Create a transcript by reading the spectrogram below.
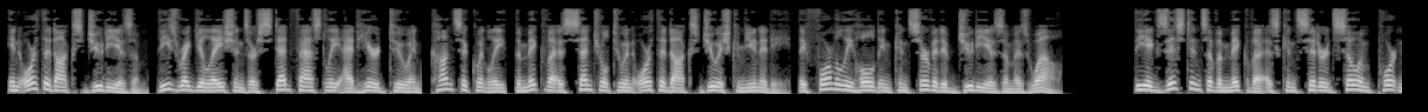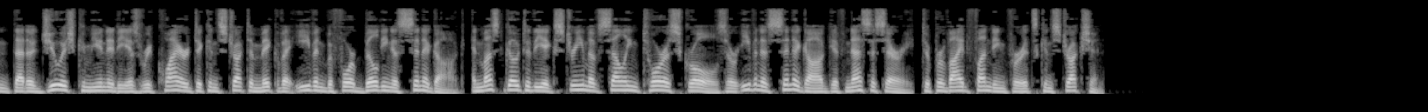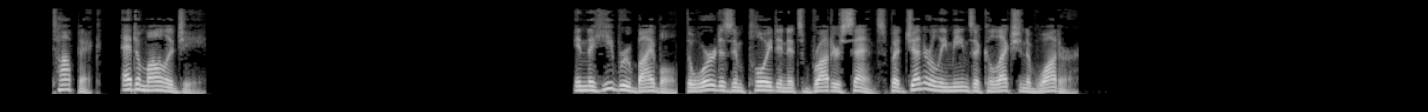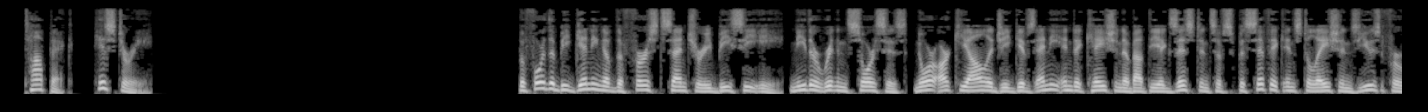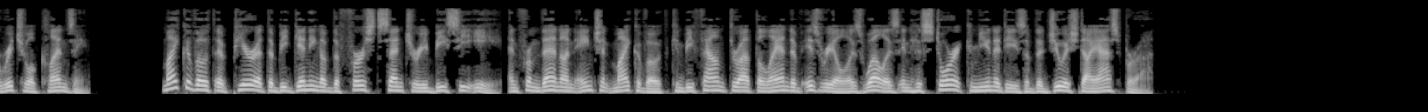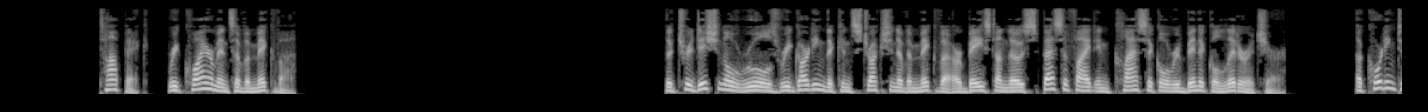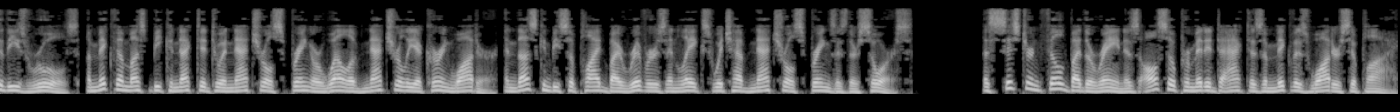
In Orthodox Judaism, these regulations are steadfastly adhered to and, consequently, the mikveh is central to an Orthodox Jewish community, they formally hold in conservative Judaism as well. The existence of a mikveh is considered so important that a Jewish community is required to construct a mikveh even before building a synagogue, and must go to the extreme of selling Torah scrolls or even a synagogue if necessary, to provide funding for its construction. Etymology In the Hebrew Bible, the word is employed in its broader sense but generally means a collection of water. History Before the beginning of the 1st century BCE, neither written sources, nor archaeology gives any indication about the existence of specific installations used for ritual cleansing. Mikavoth appear at the beginning of the 1st century BCE, and from then on ancient Mikavoth can be found throughout the land of Israel as well as in historic communities of the Jewish diaspora. Requirements of a mikveh The traditional rules regarding the construction of a mikveh are based on those specified in classical rabbinical literature. According to these rules, a mikveh must be connected to a natural spring or well of naturally occurring water, and thus can be supplied by rivers and lakes which have natural springs as their source. A cistern filled by the rain is also permitted to act as a mikveh's water supply.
